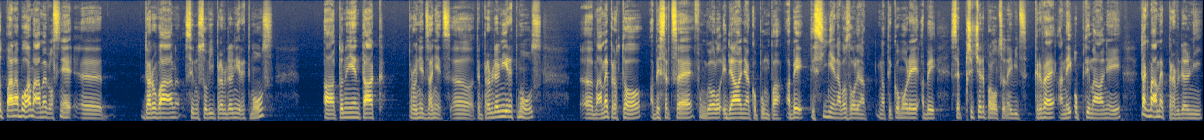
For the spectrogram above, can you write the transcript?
Od Pána Boha máme vlastně e, darován sinusový pravidelný rytmus a to není jen tak pro nic za nic. E, ten pravidelný rytmus e, máme proto, aby srdce fungovalo ideálně jako pumpa, aby ty síně navazovaly na, na ty komory, aby se přičerpalo co nejvíc krve a nejoptimálněji, tak máme pravidelný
